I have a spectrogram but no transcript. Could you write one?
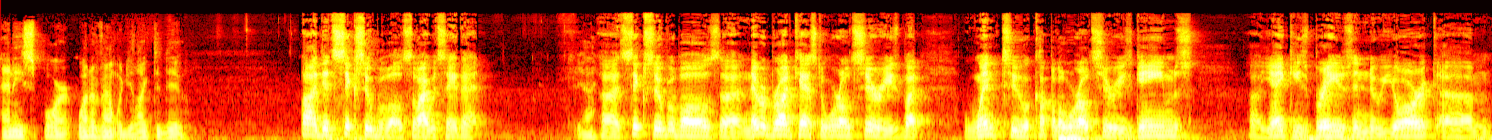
any sport, what event would you like to do? Well, I did six Super Bowls, so I would say that. Yeah. Uh, six Super Bowls. Uh, never broadcast a World Series, but went to a couple of World Series games, uh, Yankees Braves in New York. Um,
